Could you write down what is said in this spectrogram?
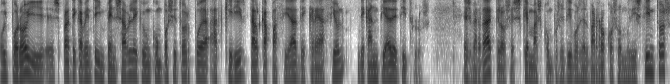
Hoy por hoy es prácticamente impensable que un compositor pueda adquirir tal capacidad de creación de cantidad de títulos. Es verdad que los esquemas compositivos del barroco son muy distintos,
